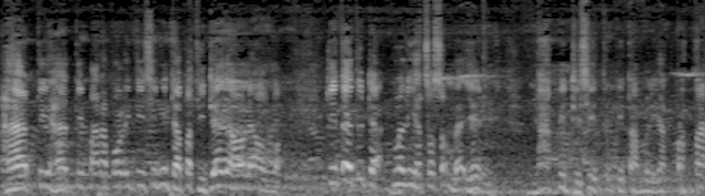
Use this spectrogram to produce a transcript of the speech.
hati-hati para politisi ini dapat hidayah oleh Allah. Kita itu tidak melihat sosok Mbak Yeni tapi di situ kita melihat pertanyaan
